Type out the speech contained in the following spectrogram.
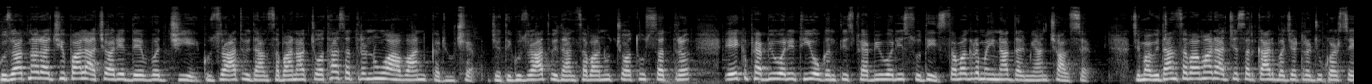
ગુજરાતના રાજ્યપાલ આચાર્ય દેવવ્રતજીએ ગુજરાત વિધાનસભાના ચોથા સત્રનું આહવાન કર્યું છે, જેથી ગુજરાત વિધાનસભાનું ચોથું સત્ર એક ફેબ્રુઆરીથી ઓગણત્રીસ ફેબ્રુઆરી સુધી સમગ્ર મહિના દરમિયાન ચાલશે. જેમાં વિધાનસભામાં રાજ્ય સરકાર બજેટ રજૂ કરશે,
